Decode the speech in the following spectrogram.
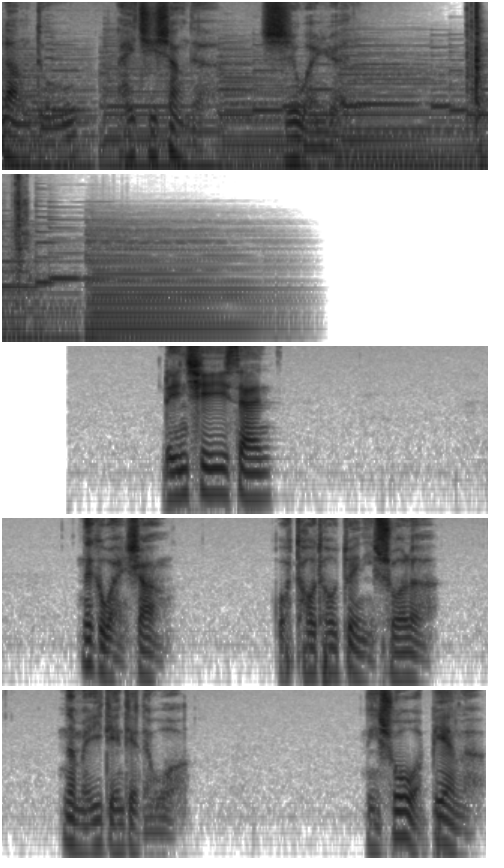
朗读 IG 上的诗文人。零七一三，那个晚上，我偷偷对你说了那么一点点的我。你说我变了，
